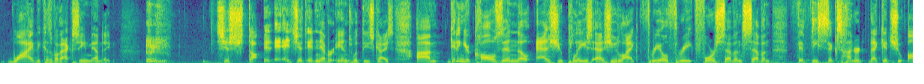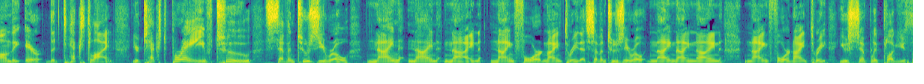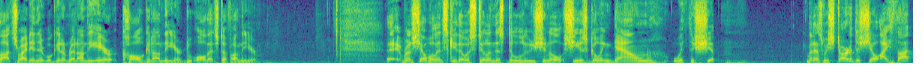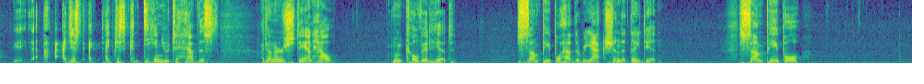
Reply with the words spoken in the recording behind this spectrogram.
Why? Because of a vaccine mandate. It's just stop. It, it's just it never ends with these guys. Um, getting your calls in though, as you please, as you like. 303-477-5600. That gets you on the air. The text line. Your text brave to 720-999-9493. That's 720-999-9493. You simply plug your thoughts right in there. We'll get them right on the air. Call, get on the air. Do all that stuff on the air. Uh, Rochelle Walensky, though, is still in this delusional. She is going down with the ship. But as we started the show, I thought, I, I just, I, I just continue to have this. I don't understand how, when COVID hit, some people had the reaction that they did. Some people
